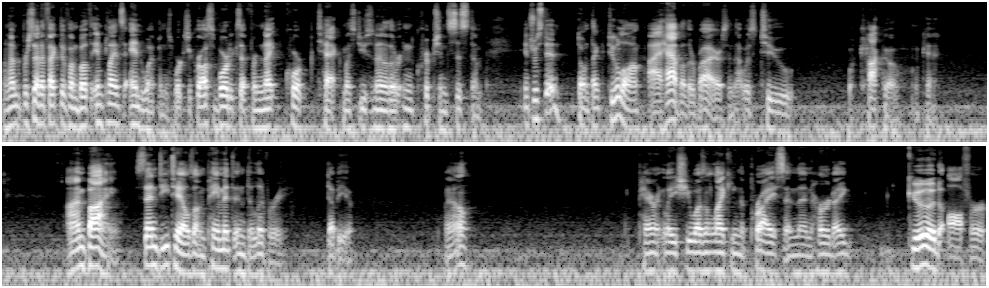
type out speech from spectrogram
100% effective on both implants and weapons. Works across the board except for NightCorp tech. Must use another encryption system. Interested? Don't think too long. I have other buyers, and that was to Wakako. Okay. I'm buying. Send details on payment and delivery. W. Well, apparently she wasn't liking the price and then heard a good offer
